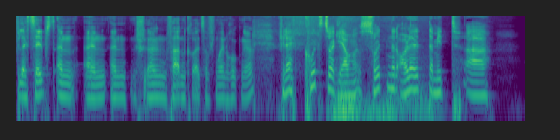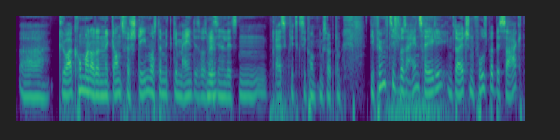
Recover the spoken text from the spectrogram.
vielleicht selbst ein, ein, ein, ein Fadenkreuz auf meinen Rücken. Ja? Vielleicht kurz zur Erklärung, sollten nicht alle damit äh, äh, klarkommen oder nicht ganz verstehen, was damit gemeint ist, was mhm. wir jetzt in den letzten 30, 40 Sekunden gesagt haben. Die 50 plus 1 Regel im deutschen Fußball besagt,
